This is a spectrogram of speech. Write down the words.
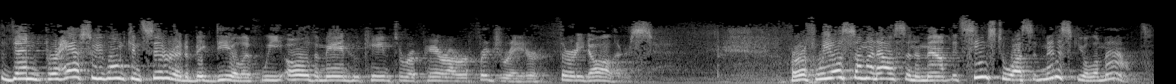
then perhaps we won't consider it a big deal if we owe the man who came to repair our refrigerator $30. Or if we owe someone else an amount that seems to us a minuscule amount.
